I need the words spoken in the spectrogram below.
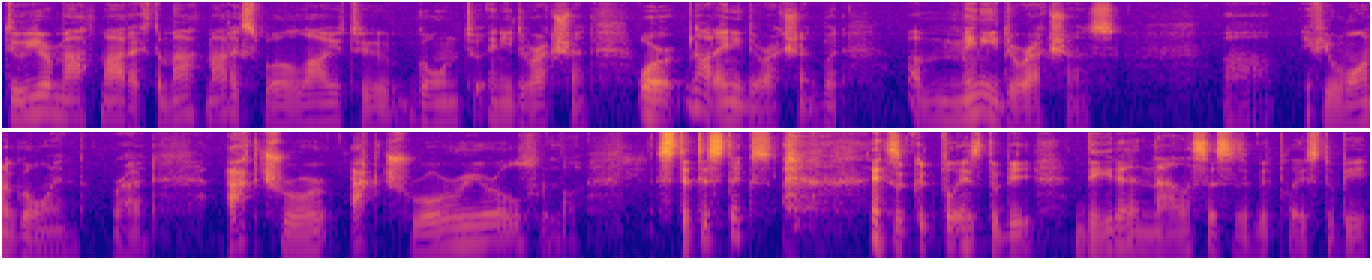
do your mathematics. The mathematics will allow you to go into any direction or not any direction but uh, many directions uh, if you want to go in right? Actual actuarial statistics is a good place to be. Data analysis is a good place to be.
